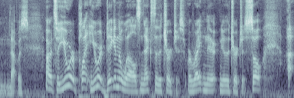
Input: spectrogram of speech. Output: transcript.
that was All right, so you were pla- you were digging the wells next to the churches, or right near near the churches. So, uh,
